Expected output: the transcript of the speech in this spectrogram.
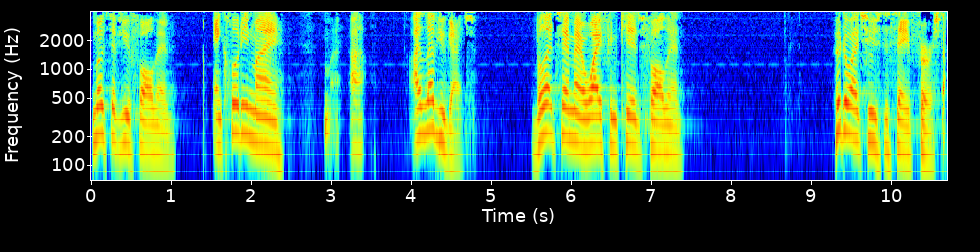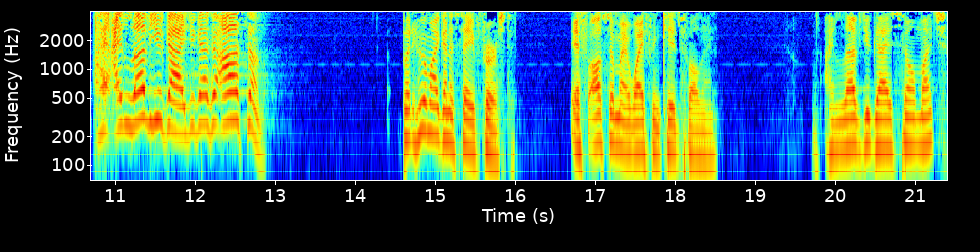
Most of you fall in including my, my uh, I love you guys. But let's say my wife and kids fall in. Who do I choose to save first? I, I love you guys. You guys are awesome. But who am I going to save first? If also my wife and kids fall in. I love you guys so much.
